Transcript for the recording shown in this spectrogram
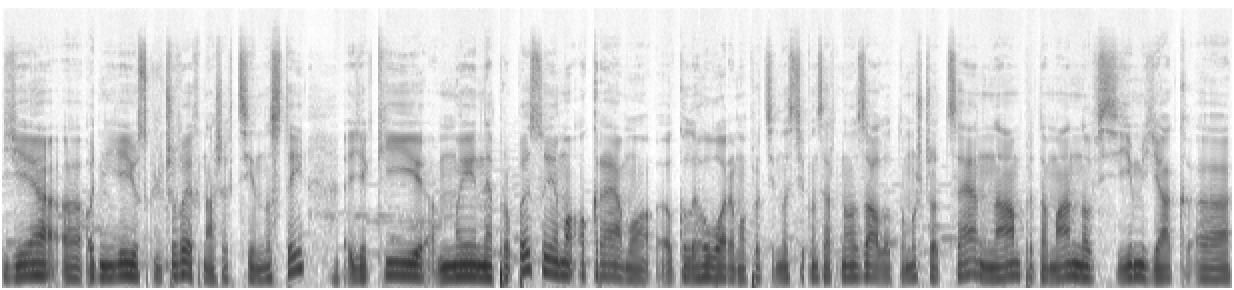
є е, однією з ключових наших цінностей, які ми не прописуємо окремо, е, коли говоримо про цінності концертного залу, тому що це нам притаманно всім як. е,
